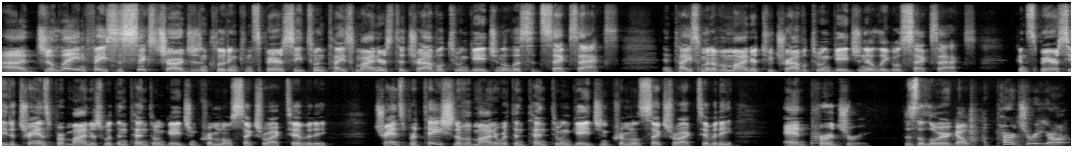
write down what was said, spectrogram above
Uh, Ghislaine faces six charges, including conspiracy to entice minors to travel to engage in illicit sex acts, enticement of a minor to travel to engage in illegal sex acts, conspiracy to transport minors with intent to engage in criminal sexual activity, transportation of a minor with intent to engage in criminal sexual activity, and perjury. Does the lawyer go, perjury, Your Honor?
